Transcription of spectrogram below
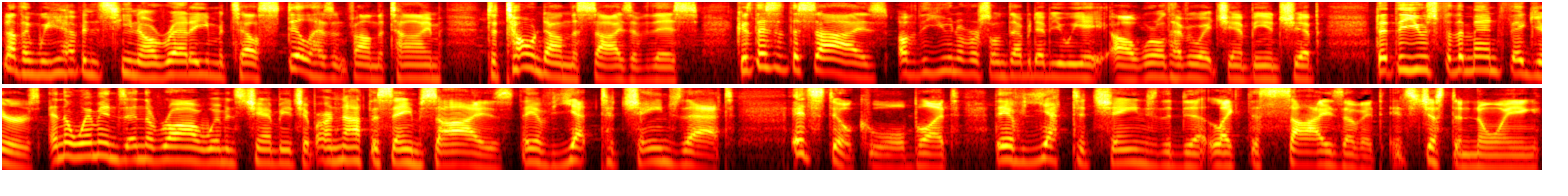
Nothing we haven't seen already. Mattel still hasn't found the time to tone down the size of this because this is the size of the Universal and WWE uh, World Heavyweight Championship that they use for the men figures. And the women's and the Raw Women's Championship are not the same size. They have yet to change that it's still cool, but they have yet to change the like the size of it. It's just annoying.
